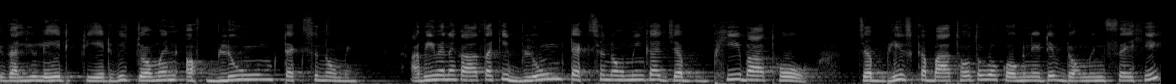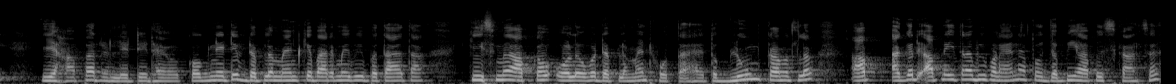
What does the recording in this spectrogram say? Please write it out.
evaluate create which domain of Bloom taxonomy अभी मैंने कहा था कि ब्लूम टेक्सोनॉमी का जब भी बात हो, जब भी उसका बात हो तो वो कॉग्नेटिव डोमेन से ही यहाँ पर रिलेटेड है। और कॉग्नेटिव डेवलपमेंट के बारे में भी बताया था कि इसमें आपका ऑल ओवर डेवलपमेंट होता है। तो ब्लूम का मतलब आप अगर आपने इतना भी पढ़ा है ना तो जब भी आप इसका आंसर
